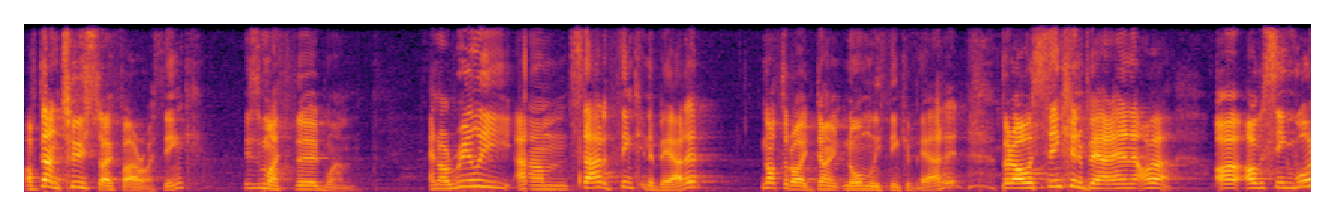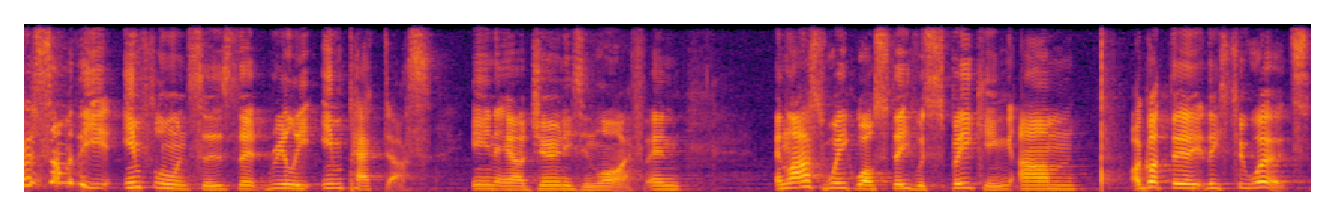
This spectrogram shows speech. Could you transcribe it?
I've done two so far, I think. This is my third one. And I really um, started thinking about it. Not that I don't normally think about it, but I was thinking about it and I, I, I was thinking, what are some of the influences that really impact us in our journeys in life? And, and last week, while Steve was speaking, um, I got the, these two words.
